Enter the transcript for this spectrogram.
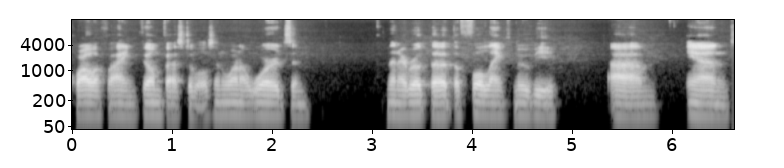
qualifying film festivals and won awards. And then I wrote the the full length movie um, and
